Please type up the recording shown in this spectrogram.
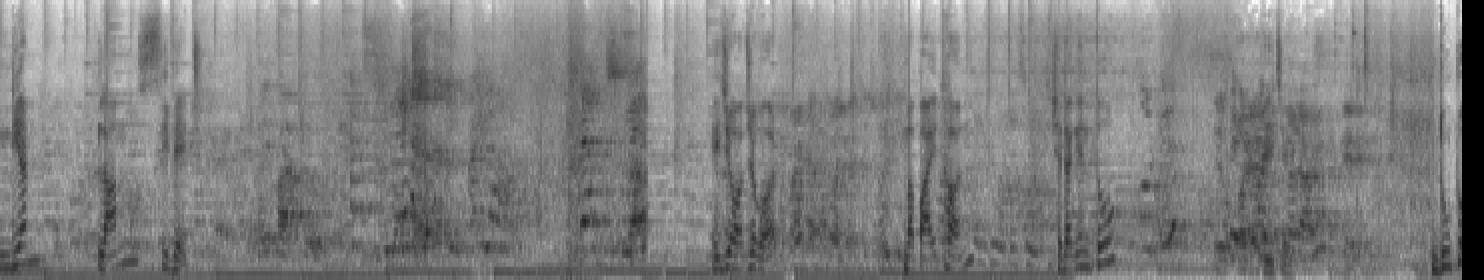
ইন্ডিয়ান প্লাম সিভেট এই যে অজগর বা পাইথন সেটা কিন্তু যে দুটো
